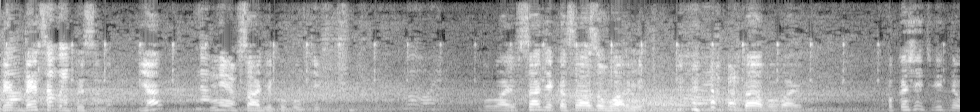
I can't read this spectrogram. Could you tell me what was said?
Де, Да. де це А ви? прописано? Я? Да. Ні, в садіку був тільки. Буває. В садіка, зразу в армії. Буває. Да, буває. Покажіть відео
